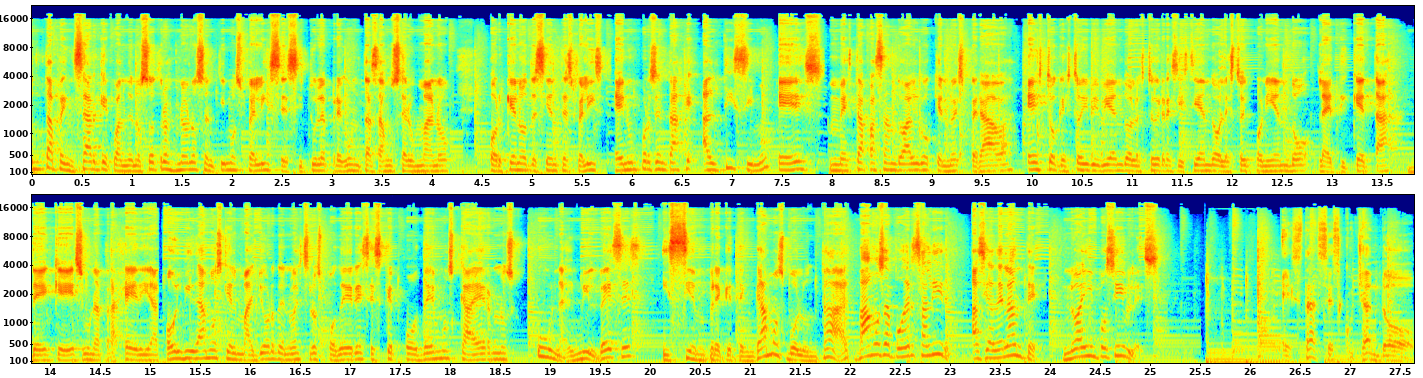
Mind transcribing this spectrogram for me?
Ponte a pensar que cuando nosotros no nos sentimos felices, si tú le preguntas a un ser humano por qué no te sientes feliz, en un porcentaje altísimo es me está pasando algo que no esperaba, esto que estoy viviendo lo estoy resistiendo, le estoy poniendo la etiqueta de que es una tragedia. Olvidamos que el mayor de nuestros poderes es que podemos caernos una y mil veces y siempre que tengamos voluntad vamos a poder salir hacia adelante. No hay imposibles. Estás escuchando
